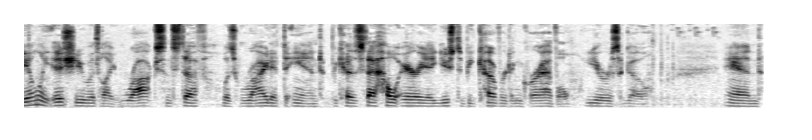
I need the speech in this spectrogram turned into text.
The only issue with like rocks and stuff was right at the end because that whole area used to be covered in gravel years ago. And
